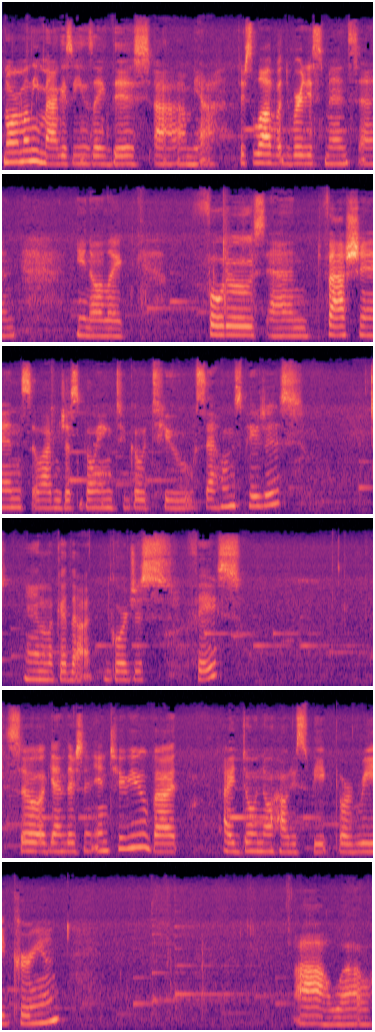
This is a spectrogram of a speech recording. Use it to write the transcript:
Normally magazines like this um, yeah there's a lot of advertisements and you know like photos and fashion so I'm just going to go to Sehun's pages and look at that gorgeous face. So again there's an interview but I don't know how to speak or read Korean. Ah wow.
